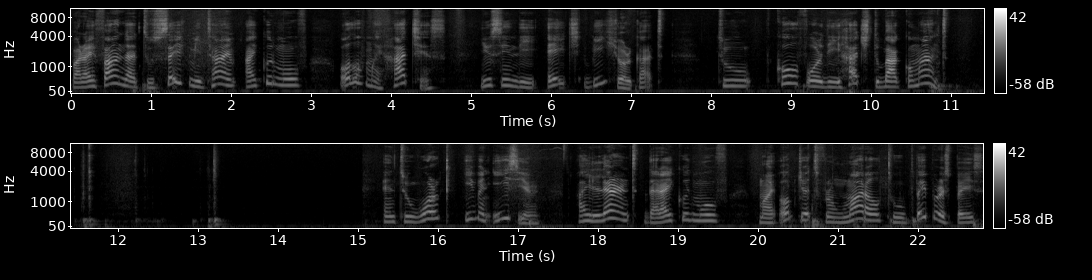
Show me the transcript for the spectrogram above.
but I found that to save me time, I could move all of my hatches using the HB shortcut to call for the hatch to back command. And to work even easier, I learned that I could move my objects from model to paper space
